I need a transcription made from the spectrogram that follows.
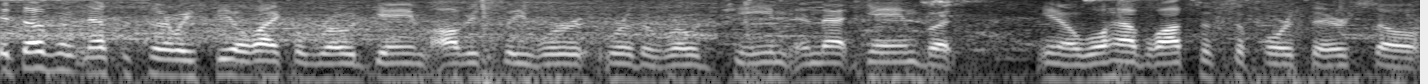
it doesn't necessarily feel like a road game. Obviously, we're, we're the road team in that game, but you know, we'll have lots of support there, so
